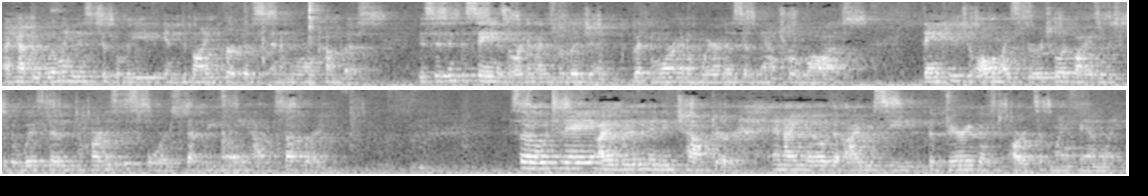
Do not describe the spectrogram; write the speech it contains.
I have the willingness to believe in divine purpose and a moral compass. This isn't the same as organized religion, but more an awareness of natural laws. Thank you to all of my spiritual advisors for the wisdom to harness this force that leads me out of suffering. So today I live in a new chapter, and I know that I received the very best parts of my family.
